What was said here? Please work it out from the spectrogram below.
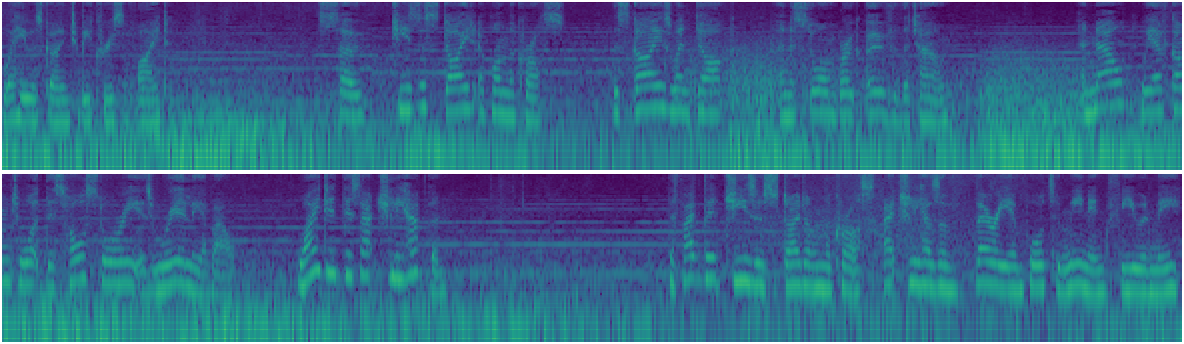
where he was going to be crucified. So, Jesus died upon the cross. The skies went dark and a storm broke over the town. And now we have come to what this whole story is really about. Why did this actually happen? The fact that Jesus died on the cross actually has a very important meaning for you and me.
